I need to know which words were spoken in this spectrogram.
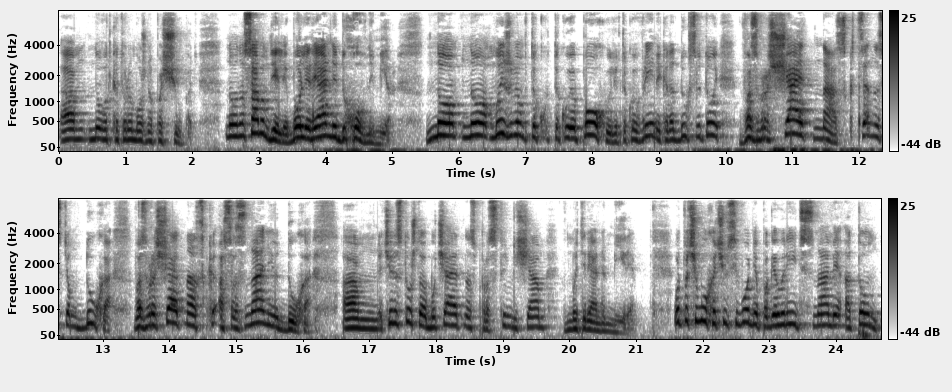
ну вот, которые можно пощупать. Но на самом деле более реальный духовный мир. Но, но мы живем в таку, такую эпоху или в такое время, когда Дух Святой возвращает нас к ценностям Духа, возвращает нас к осознанию Духа через то, что обучает нас простым вещам в материальном мире. Вот почему хочу сегодня поговорить с нами о том,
